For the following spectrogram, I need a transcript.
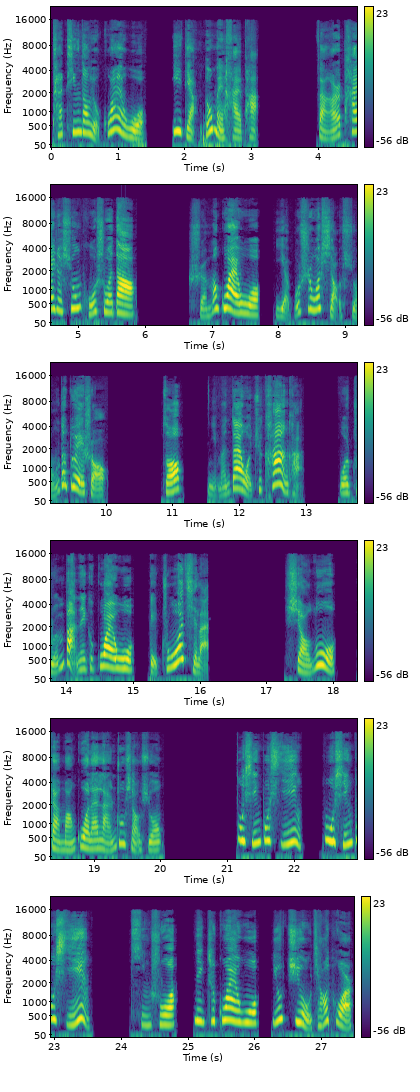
他听到有怪物，一点都没害怕，反而拍着胸脯说道：“什么怪物？”也不是我小熊的对手。走，你们带我去看看，我准把那个怪物给捉起来。”小鹿赶忙过来拦住小熊：“不行，不行，不行，不行！听说那只怪物有九条腿儿，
